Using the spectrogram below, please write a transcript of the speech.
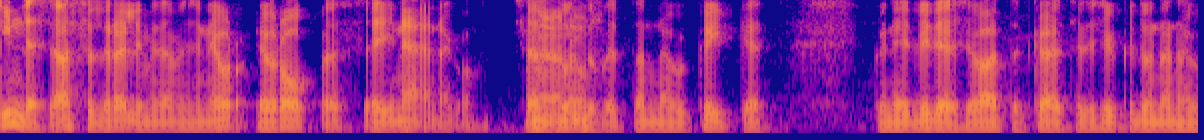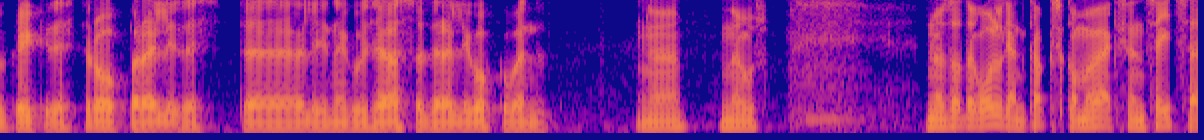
kindlasti asfaldiralli, mida me siin Euro Euroopas ei näe nagu, seal Jaa, tundub, et on nagu kõik, et kui neid videosi vaatad ka, et see oli sihuke tunne nagu kõikidest Euroopa rallidest äh, oli nagu see asfaldiralli kokku pandud. jah, nõus. No sada kolmkümmend kaks koma üheksakümmend seitse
